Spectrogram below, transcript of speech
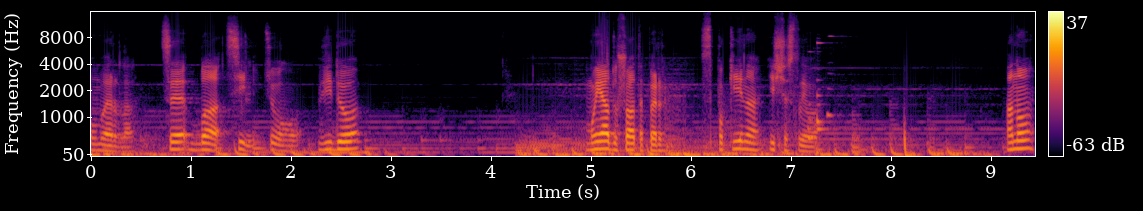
умерла. Це була ціль цього відео. Моя душа тепер спокійна і щаслива. Ану.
